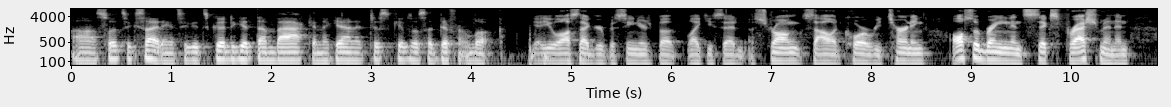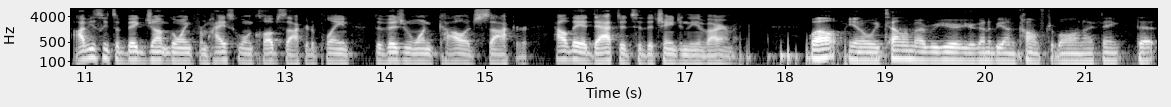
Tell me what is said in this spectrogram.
Uh, so it's exciting. It's it's good to get them back, and again, it just gives us a different look. Yeah, you lost that group of seniors, but like you said, a strong, solid core returning. Also bringing in six freshmen, and obviously it's a big jump going from high school and club soccer to playing Division One college soccer. How they adapted to the change in the environment. Well, you know, we tell them every year you're going to be uncomfortable, and I think that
